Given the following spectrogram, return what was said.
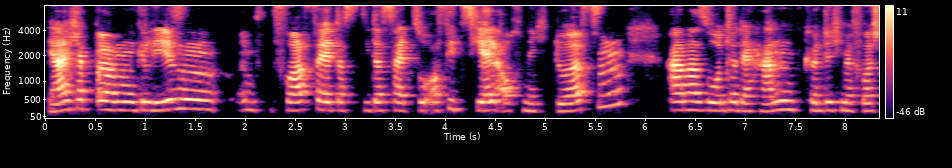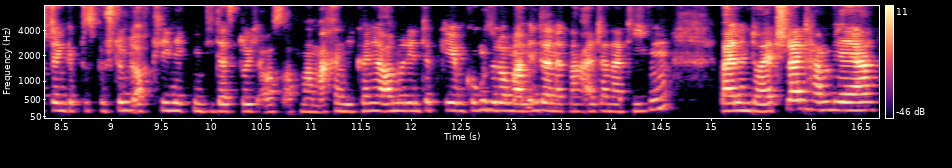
Ja, ich habe ähm, gelesen im Vorfeld, dass die das halt so offiziell auch nicht dürfen. Aber so unter der Hand könnte ich mir vorstellen, gibt es bestimmt auch Kliniken, die das durchaus auch mal machen. Die können ja auch nur den Tipp geben, gucken Sie doch mal im Internet nach Alternativen. Weil in Deutschland haben wir ja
